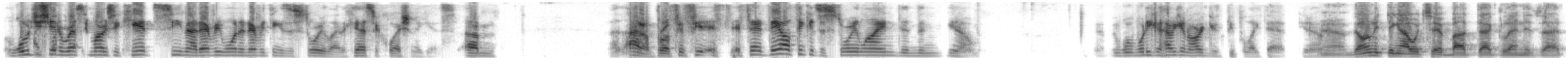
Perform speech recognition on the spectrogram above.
What would you I say to wrestling marks? You can't see not everyone and everything is a storyline. Okay, that's a question, I guess. Um, I don't know, bro. If if, if, if they, all think it's a storyline, then then you know, what, are you how are you going to argue with people like that? You know, Yeah. The only thing I would say about that, Glenn, is that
